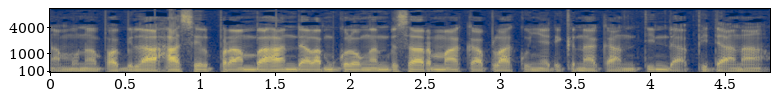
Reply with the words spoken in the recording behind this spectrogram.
Namun apabila hasil perambahan dalam golongan besar maka pelakunya dikenakan tindak pidana.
